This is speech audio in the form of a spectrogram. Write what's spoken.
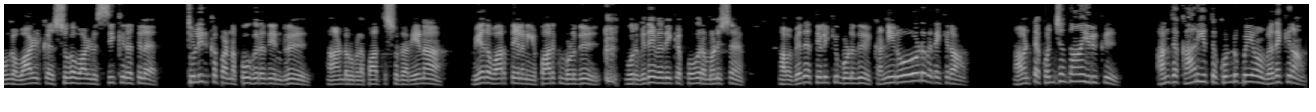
உங்க வாழ்க்கை சுக வாழ்வு சீக்கிரத்துல துளிர்க்க பண்ண போகிறது என்று ஆண்டவர்களை பார்த்து சொல்றாரு. ஏன்னா வேத வார்த்தையில நீங்க பார்க்கும் பொழுது ஒரு விதை விதைக்க போகிற மனுஷன் அவன் விதை தெளிக்கும் பொழுது கண்ணீரோடு விதைக்கிறான். அவன்கிட்ட கொஞ்சம் தான் இருக்கு. அந்த காரியத்தை கொண்டு போய் அவன் விதைக்கிறான்.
